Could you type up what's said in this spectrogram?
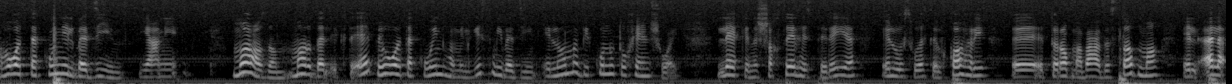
هو التكوين البدين يعني معظم مرضى الاكتئاب هو تكوينهم الجسمي بدين اللي هم بيكونوا تخان شوية. لكن الشخصية الهستيرية الوسواس القهري اضطراب ما بعد الصدمة القلق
